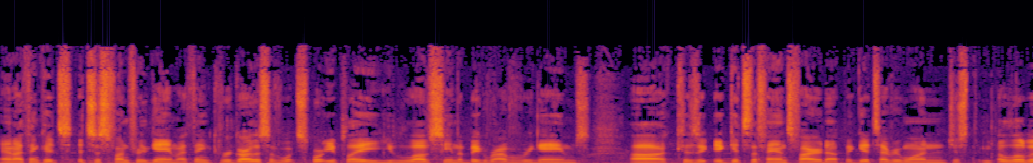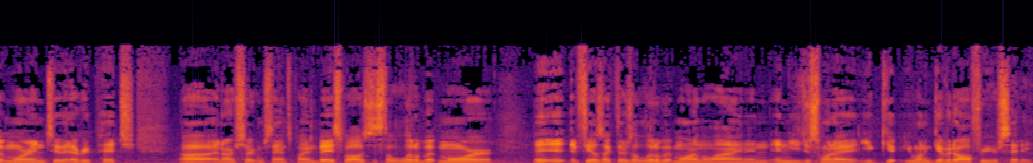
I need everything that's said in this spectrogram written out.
and I think it's it's just fun for the game. I think regardless of what sport you play, you love seeing the big rivalry games because uh, it, it, gets the fans fired up. It gets everyone just a little bit more into it. Every pitch, uh, in our circumstance, playing baseball is just a little bit more. It, it feels like there's a little bit more on the line, and, and you just want to you you want to give it all for your city.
